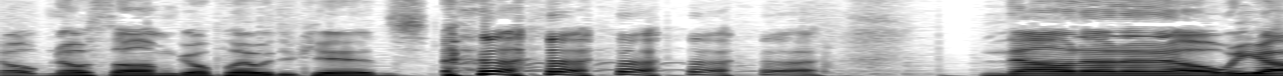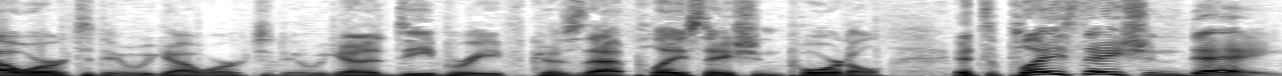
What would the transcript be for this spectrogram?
Nope, no thumb. Go play with your kids. No, no, no, no. We got work to do. We got work to do. We got to debrief because that PlayStation Portal. It's a PlayStation Day.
